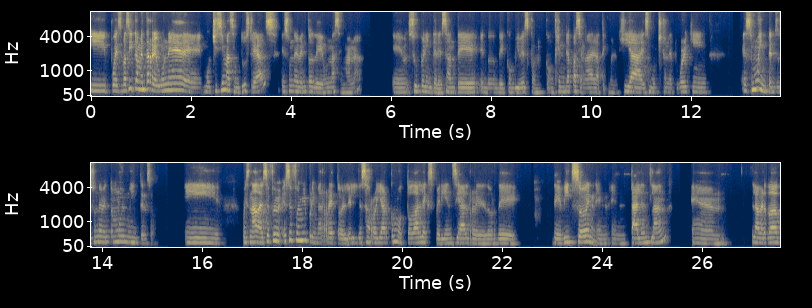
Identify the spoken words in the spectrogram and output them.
Y pues básicamente reúne muchísimas industrias. Es un evento de una semana eh, súper interesante en donde convives con, con, gente apasionada de la tecnología, es mucho networking, es muy intenso, es un evento muy, muy intenso. Y pues nada, ese fue, ese fue mi primer reto, el, desarrollar como toda la experiencia alrededor de, de Bitso en, en, en Talentland. Em, la verdad,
